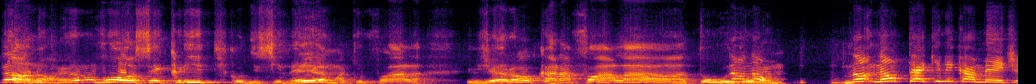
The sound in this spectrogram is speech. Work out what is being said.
Não, não, eu não vou ser crítico de cinema que fala. Em geral, o cara fala tudo. Não, não. Né? Não, não tecnicamente,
